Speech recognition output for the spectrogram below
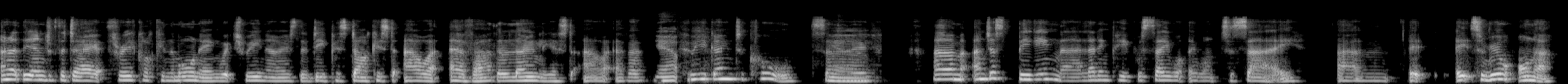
and at the end of the day, at three o'clock in the morning, which we know is the deepest, darkest hour ever, the loneliest hour ever, yeah. who are you going to call? So, yeah. um, and just being there, letting people say what they want to say, um, it, it's a real honour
